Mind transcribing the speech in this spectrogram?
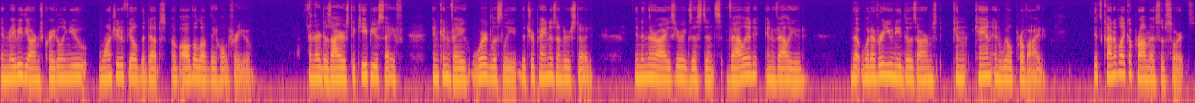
and maybe the arms cradling you want you to feel the depths of all the love they hold for you, and their desires to keep you safe and convey wordlessly that your pain is understood, and in their eyes your existence valid and valued, that whatever you need those arms can can and will provide. It's kind of like a promise of sorts.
